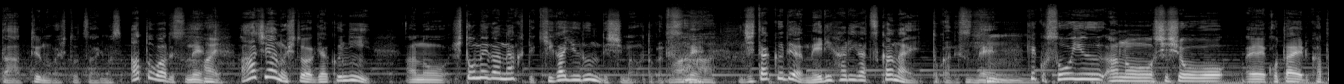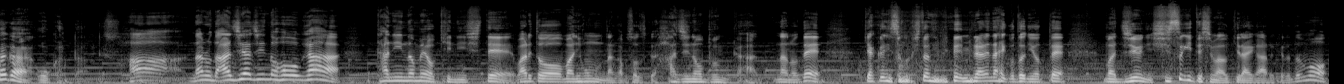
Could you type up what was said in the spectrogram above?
たっていうのが一つあります。あとはですね、はい。アジアの人は逆にあの人目がなくて気が緩んでしまうとかですねあ自宅ではメリハリがつかないとかですね、うん結構そういうあの支障を、えー答える方が多かったんです。はあなるほどアジア人の方が他人の目を気にして割と、まあ、日本なんかもそうですけど恥の文化なので逆にその人に目見られないことによって、まあ、自由にしすぎてしまう嫌いがあるけれども、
